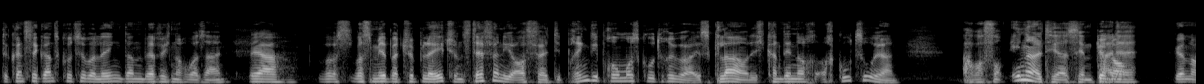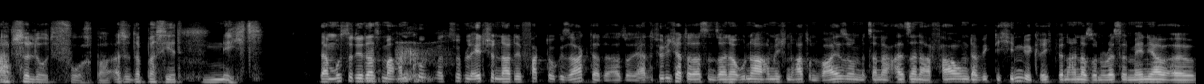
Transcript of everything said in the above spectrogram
du kannst dir ganz kurz überlegen, dann werfe ich noch was ein. ja, Was, was mir bei Triple H und Stephanie auffällt, die bringen die Promos gut rüber, ist klar, und ich kann denen auch, auch gut zuhören. Aber vom Inhalt her sind Genau. beide Genau. absolut furchtbar. Also da passiert nichts. Da musst du dir das mal angucken, was Triple H denn da de facto gesagt hat. Also ja, natürlich hat er das in seiner unnahmlichen Art und Weise und mit seiner all seiner Erfahrung da wirklich hingekriegt. Wenn einer so eine WrestleMania äh,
